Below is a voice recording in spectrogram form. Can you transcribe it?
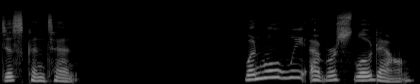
discontent. When will we ever slow down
